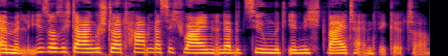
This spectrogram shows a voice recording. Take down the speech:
Emily soll sich daran gestört haben, dass sich Ryan in der Beziehung mit ihr nicht weiterentwickelte.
